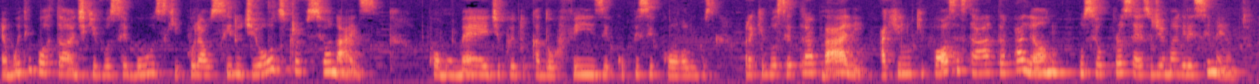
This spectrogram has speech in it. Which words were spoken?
é muito importante que você busque por auxílio de outros profissionais, como médico, educador físico, psicólogos, para que você trabalhe aquilo que possa estar atrapalhando o seu processo de emagrecimento.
